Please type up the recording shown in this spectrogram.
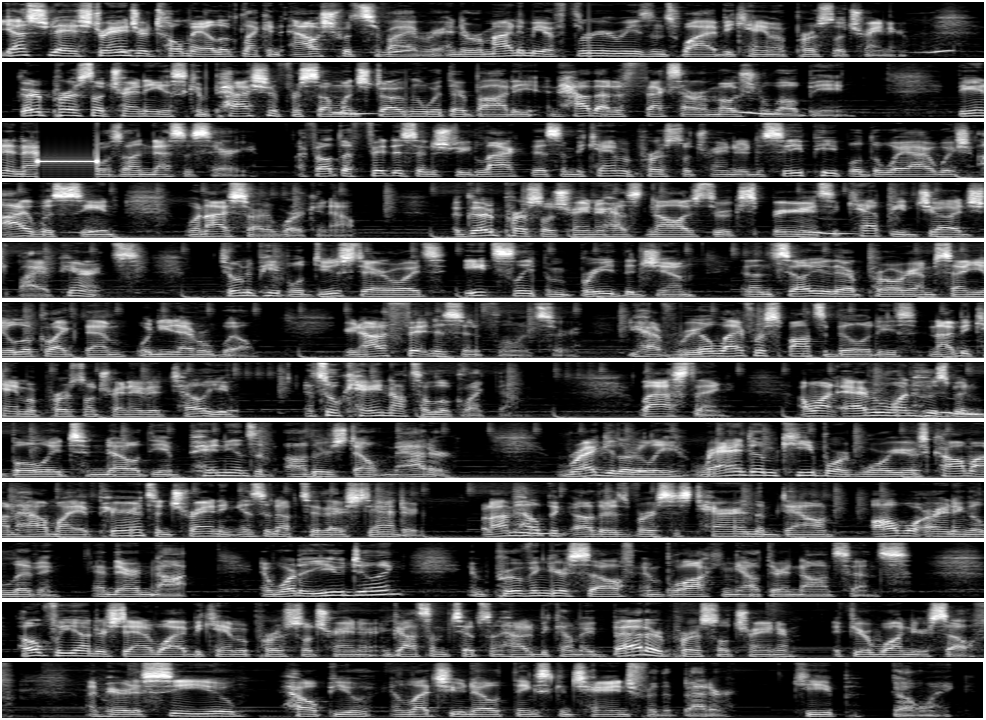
Yesterday, a stranger told me I looked like an Auschwitz survivor, and it reminded me of three reasons why I became a personal trainer. Good personal training is compassion for someone struggling with their body and how that affects our emotional well being. An was unnecessary. I felt the fitness industry lacked this and became a personal trainer to see people the way I wish I was seen when I started working out. A good personal trainer has knowledge through experience and can't be judged by appearance. Too many people do steroids, eat, sleep, and breathe the gym, and then sell you their program saying you'll look like them when you never will. You're not a fitness influencer. You have real life responsibilities, and I became a personal trainer to tell you it's okay not to look like them. Last thing, I want everyone who's been bullied to know the opinions of others don't matter. Regularly, random keyboard warriors comment on how my appearance and training isn't up to their standard, but I'm helping others versus tearing them down, all while earning a living, and they're not. And what are you doing? Improving yourself and blocking out their nonsense. Hopefully you understand why I became a personal trainer and got some tips on how to become a better personal trainer if you're one yourself. I'm here to see you, help you, and let you know things can change for the better. Keep going.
